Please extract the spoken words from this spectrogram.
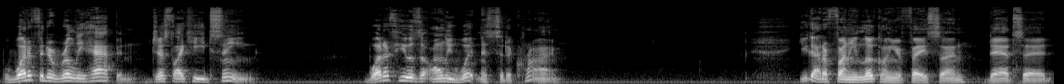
But what if it had really happened, just like he'd seen? What if he was the only witness to the crime? You got a funny look on your face, son, Dad said.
